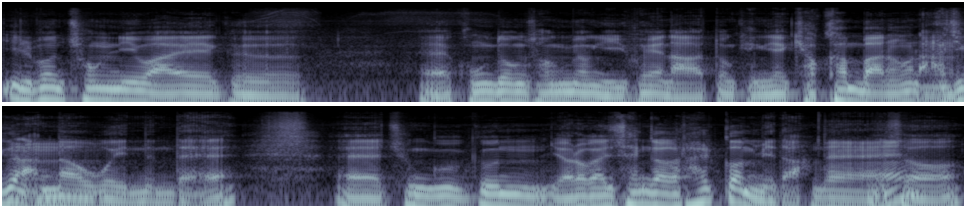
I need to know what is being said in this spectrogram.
일본 총리와의 그 공동 성명 이후에 나왔던 굉장히 격한 반응은 아직은 안 나오고 있는데 중국은 여러 가지 생각을 할 겁니다. 네. 그래서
